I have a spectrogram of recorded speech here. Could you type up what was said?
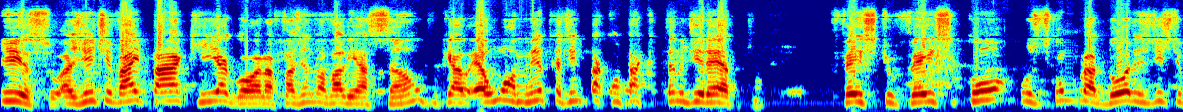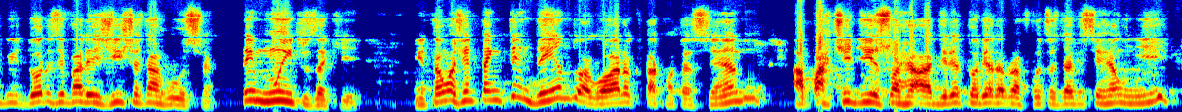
Isso, a gente vai estar tá aqui agora fazendo uma avaliação, porque é o momento que a gente está contactando direto, face to face, com os compradores, distribuidores e varejistas da Rússia. Tem muitos aqui. Então, a gente está entendendo agora o que está acontecendo. A partir disso, a, diretoria da Abrafrutas deve se reunir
